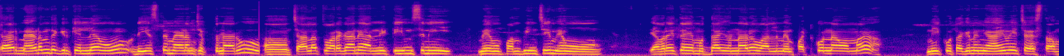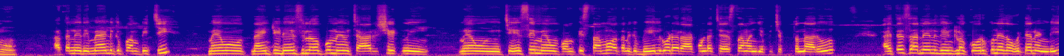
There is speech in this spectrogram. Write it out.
సార్ మేడం దగ్గరికి వెళ్ళాము. డిఎస్పీ మేడం చెప్తున్నారు చాలా త్వరగానే అన్ని టీమ్స్ని మేము పంపించి మేము ఎవరైతే ముద్దాయి ఉన్నారో వాళ్ళని మేము పట్టుకున్నామమ్మా. మీకు తగిన న్యాయమే చేస్తాము. అతన్ని రిమాండ్కి పంపించి మేము నైంటీ డేస్ లోపు మేము ఛార్జ్ షీట్ని మేము చేసి మేము పంపిస్తాము. అతనికి బెయిల్ కూడా రాకుండా చేస్తామని చెప్పి చెప్తున్నారు. అయితే సార్ నేను దీంట్లో కోరుకునేది ఒకటేనండి.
